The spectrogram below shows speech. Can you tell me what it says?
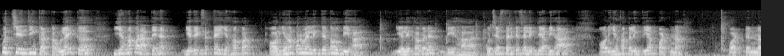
कुछ चेंजिंग करता हूँ लाइक यहाँ पर आते हैं, ये देख सकते हैं यहाँ पर, और यहाँ पर मैं लिख देता हूँ बिहार। ये लिखा मैंने बिहार। कुछ इस तरीके से लिख दिया बिहार, और यहाँ पर लिख दिया पटना। पटना।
